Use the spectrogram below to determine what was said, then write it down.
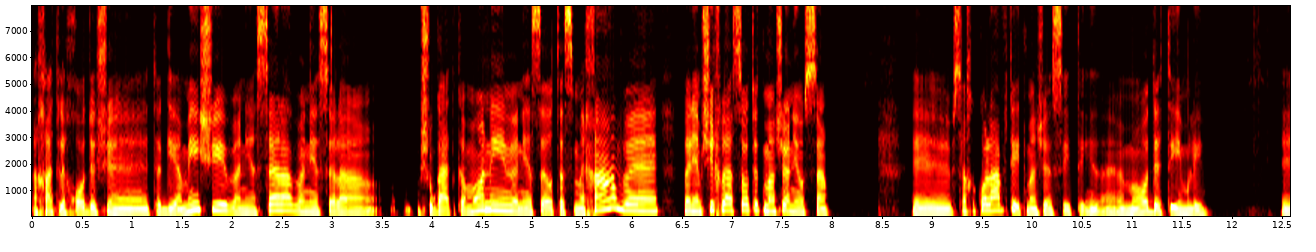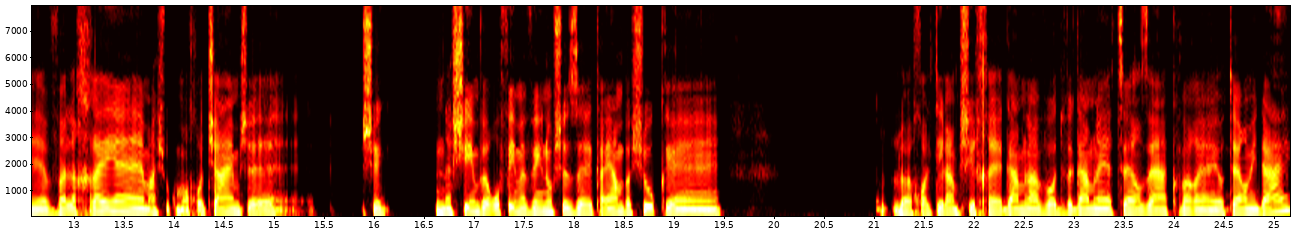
אחת לחודש אה, תגיע מישהי ואני אעשה לה ואני אעשה לה משוגעת כמוני ואני אעשה אותה שמחה ו... ואני אמשיך לעשות את מה שאני עושה. אה, בסך הכל אהבתי את מה שעשיתי, זה מאוד התאים לי. אבל אחרי משהו כמו חודשיים ש... שנשים ורופאים הבינו שזה קיים בשוק, לא יכולתי להמשיך אה, גם לעבוד וגם לייצר, זה היה כבר אה, יותר מדי.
